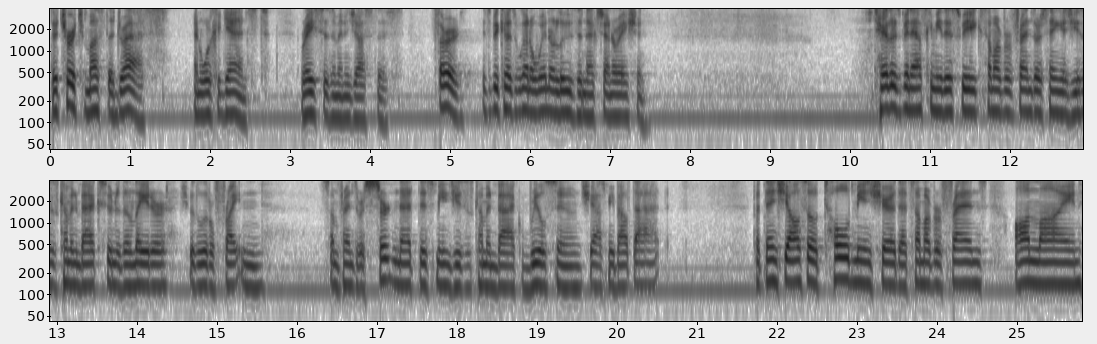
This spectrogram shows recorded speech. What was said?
The church must address and work against racism and injustice. Third, it's because we're going to win or lose the next generation. Taylor's been asking me this week. Some of her friends are saying, Is Jesus coming back sooner than later? She was a little frightened. Some friends were certain that this means Jesus coming back real soon. She asked me about that. But then she also told me and shared that some of her friends online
